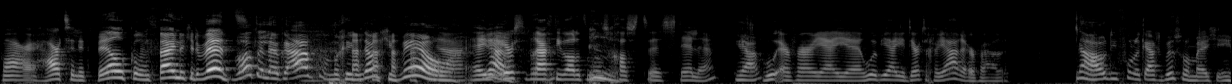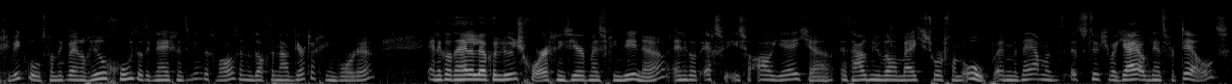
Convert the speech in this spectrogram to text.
Maar hartelijk welkom, fijn dat je er bent. Wat een leuke aankondiging, dankjewel. Ja, hey, de Ja. eerste vraag die we altijd aan onze gast eh, stellen. Ja. Hoe, ervaar jij, hoe heb jij je dertiger jaren ervaren? Nou, die vond ik eigenlijk best wel een beetje ingewikkeld. Want ik weet nog heel goed dat ik 29 was en de dag daarna 30 ging worden. En ik had een hele leuke lunch georganiseerd met vriendinnen. En ik had echt zoiets van, oh jeetje, het houdt nu wel een beetje soort van op. En met name het, het stukje wat jij ook net vertelt.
